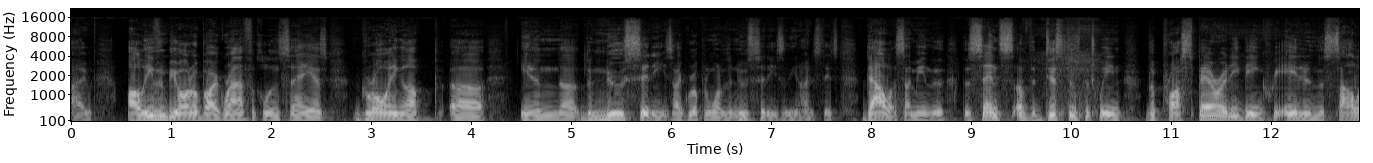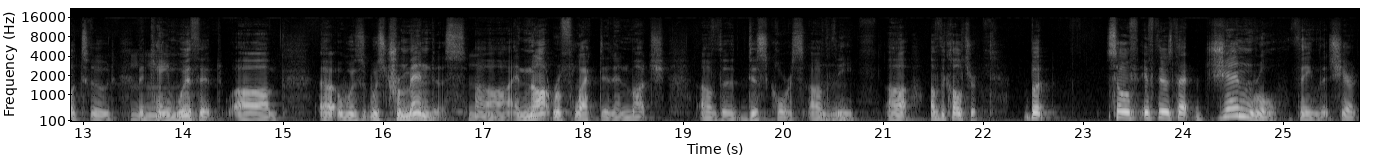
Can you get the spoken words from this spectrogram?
I, I'll even be autobiographical and say, as growing up uh, in uh, the new cities, I grew up in one of the new cities in the United States, Dallas. I mean, the, the sense of the distance between the prosperity being created and the solitude that mm -hmm. came with it um, uh, was, was tremendous mm -hmm. and not reflected in much of the discourse of, mm -hmm. the, uh, of the culture. But so if, if, there's that general thing that's shared,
